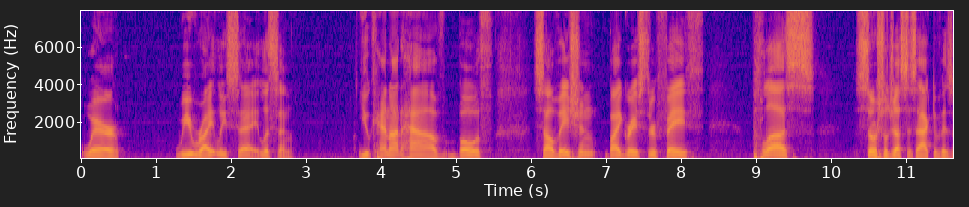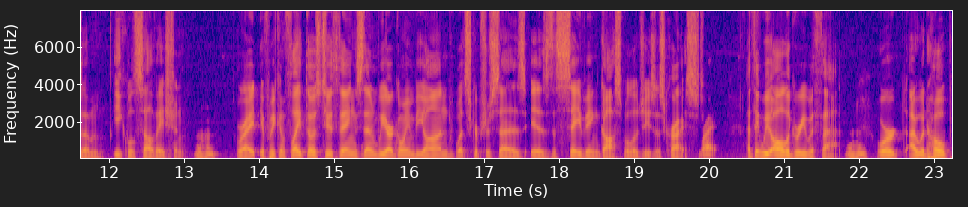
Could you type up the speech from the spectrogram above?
where we rightly say listen you cannot have both salvation by grace through faith plus social justice activism equals salvation. Mm-hmm. Right? If we conflate those two things, then we are going beyond what Scripture says is the saving gospel of Jesus Christ. Right. I think we all agree with that. Mm-hmm. Or I would hope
